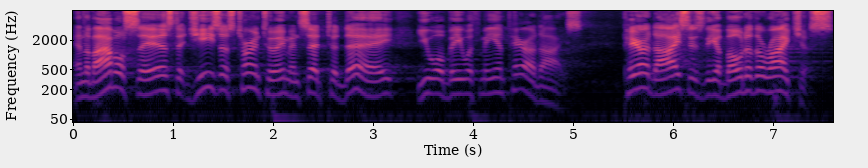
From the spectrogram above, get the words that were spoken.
And the Bible says that Jesus turned to him and said, Today you will be with me in paradise. Paradise is the abode of the righteous.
